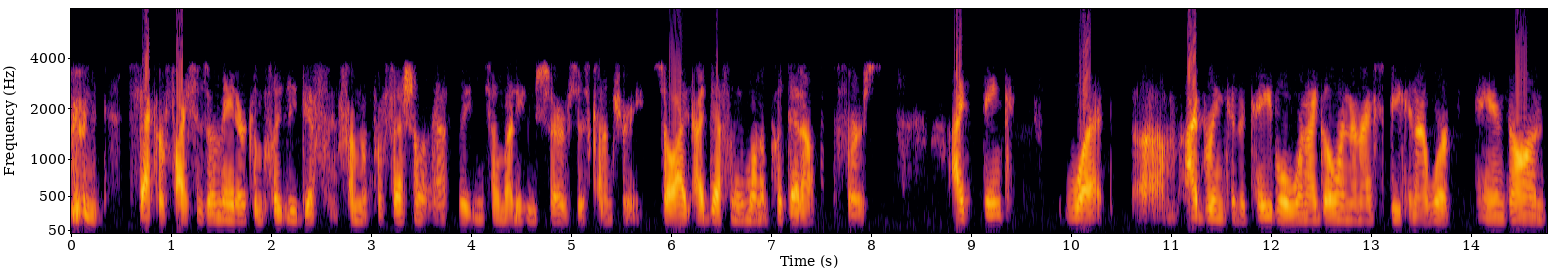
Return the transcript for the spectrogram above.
sacrifices are made are completely different from a professional athlete and somebody who serves this country. So I, I definitely want to put that out first. I think what um, I bring to the table when I go in and I speak and I work hands on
